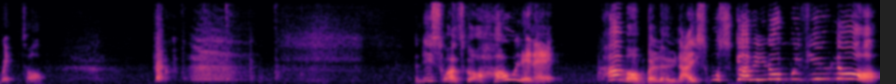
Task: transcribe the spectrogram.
ripped off. And this one's got a hole in it. Come on, Balloon Ace. What's going on with you lot?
